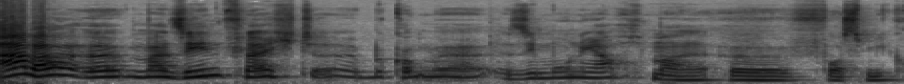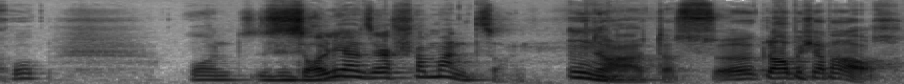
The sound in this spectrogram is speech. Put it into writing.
Aber äh, mal sehen, vielleicht äh, bekommen wir Simone ja auch mal äh, vors Mikro. Und sie soll ja sehr charmant sein. Ja, das äh, glaube ich aber auch.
